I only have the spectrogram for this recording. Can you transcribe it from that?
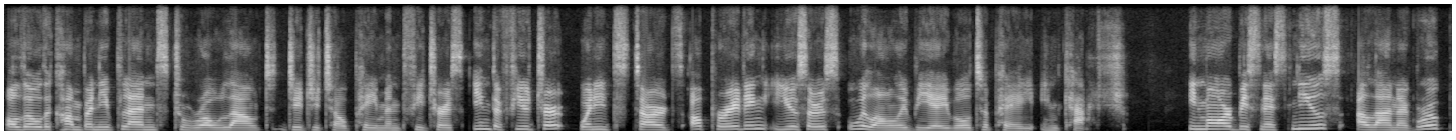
Although the company plans to roll out digital payment features in the future, when it starts operating, users will only be able to pay in cash. In more business news, Allana Group,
